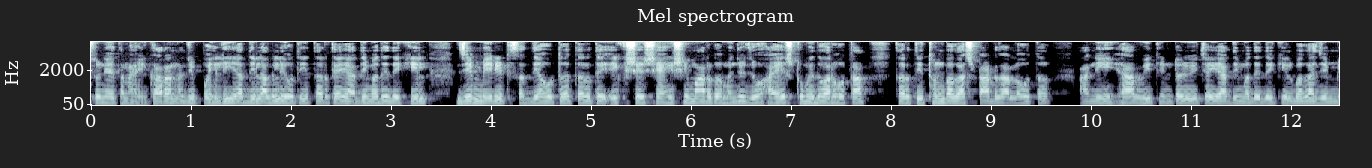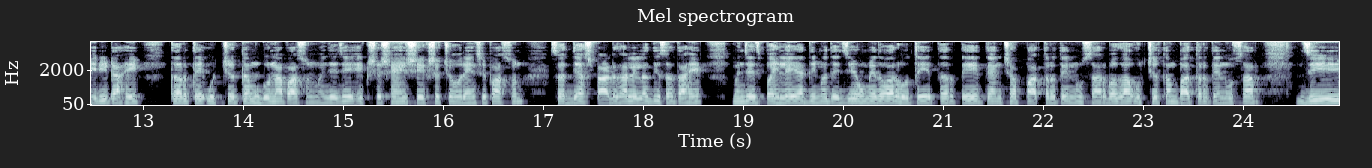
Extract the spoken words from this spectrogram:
दिसून येत नाही. कारण जी पहिली यादी लागली होती तर त्या यादीमध्ये देखील जे मेरिट सध्या होतं तर ते एकशे शहाऐंशी मार्क म्हणजे जो हायेस्ट उमेदवार होता तर तिथून बघा स्टार्ट झालं होतं. आणि ह्या विथ इंटरव्ह्यूच्या यादीमध्ये देखील बघा जे मेरिट आहे तर ते उच्चतम गुणापासून म्हणजे जे एकशे शहाऐंशी एकशे चौऱ्याऐंशीपासून सध्या स्टार्ट झालेलं दिसत आहे. म्हणजेच पहिल्या यादीमध्ये जे उमेदवार होते तर ते त्यांच्या पात्रतेनुसार बघा उच्चतम पात्रतेनुसार जी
